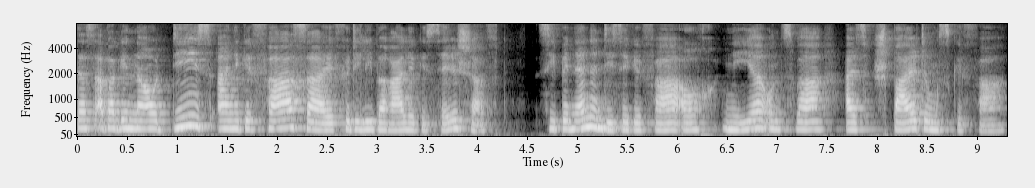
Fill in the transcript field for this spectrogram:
dass aber genau dies eine Gefahr sei für die liberale Gesellschaft. Sie benennen diese Gefahr auch näher und zwar als Spaltungsgefahr.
